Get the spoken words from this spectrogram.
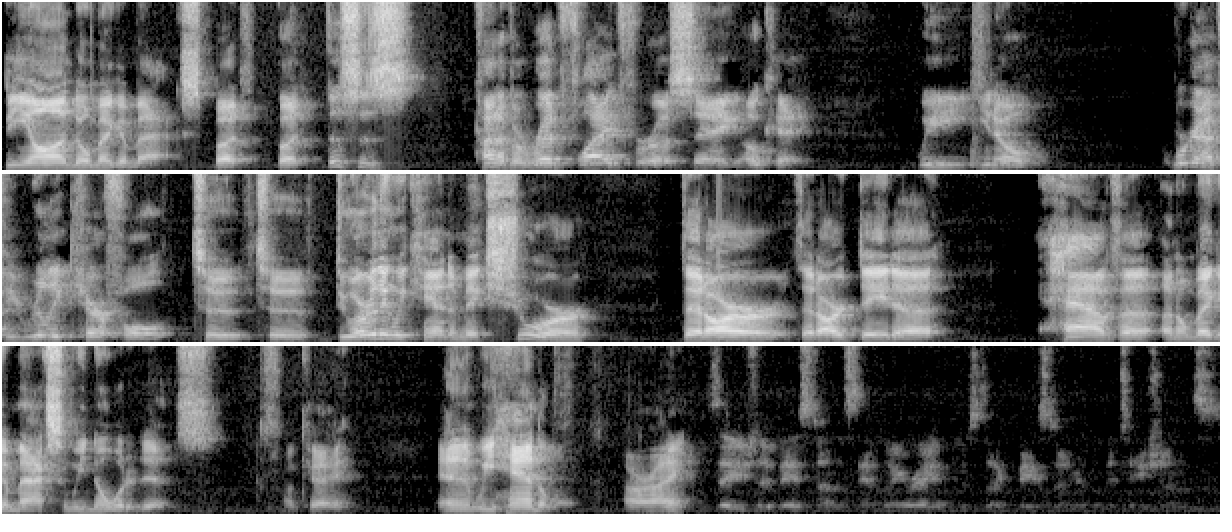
beyond omega max, but but this is kind of a red flag for us saying okay, we you know we're going to have to be really careful to to do everything we can to make sure that our that our data have a, an omega max and we know what it is, okay, and we handle it. All right. Is that usually based on the rate, just like based on your limitations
